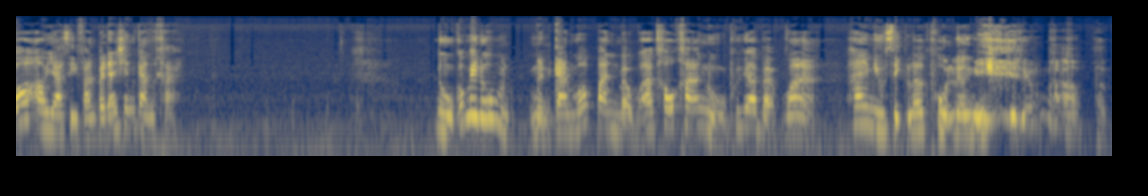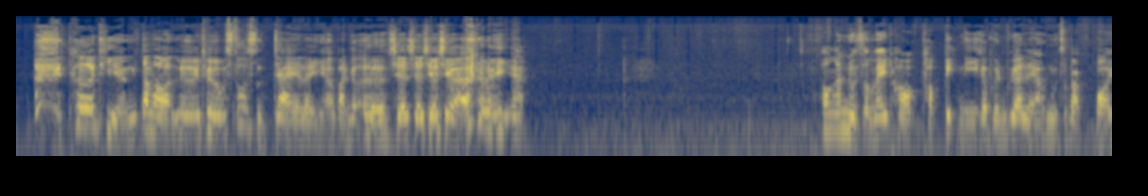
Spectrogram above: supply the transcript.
ก็เอายาสีฟันไปได้เช่นกันค่ะ หนูก็ไม่รู้เหมือนกันว่าปันแบบว่าเข้าข้างหนูเพื่อแบบว่าให้มิวสิกเลิกพูดเรื่องนี้หรือเปล่าแบบเธอเถียงตลอดเลย เธอสู้สุดใจอะไรอย่างเงี้ยปันก็เออเชื่อเชื่อเชื่อเชื่ออะไรอย่างเงี้ยเพราะงั้นหนูจะไม่ทอล์กท็อปิกนี้กับเพื่อนๆแล้ว หนูจะแบบปล่อย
